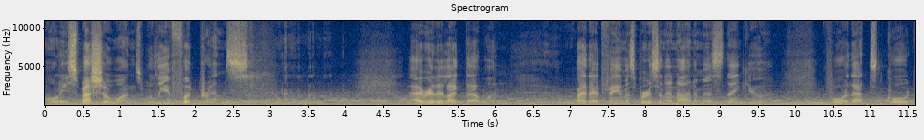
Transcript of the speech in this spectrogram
only special ones will leave footprints. I really like that one. By that famous person, Anonymous. Thank you for that quote.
